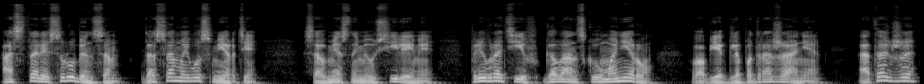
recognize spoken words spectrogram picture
остались с Рубенсом до самой его смерти, совместными усилиями превратив голландскую манеру в объект для подражания, а также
